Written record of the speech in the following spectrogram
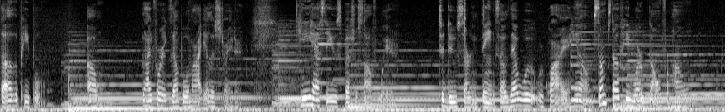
the other people. Um, like for example my illustrator he has to use special software to do certain things so that would require him some stuff he worked on from home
